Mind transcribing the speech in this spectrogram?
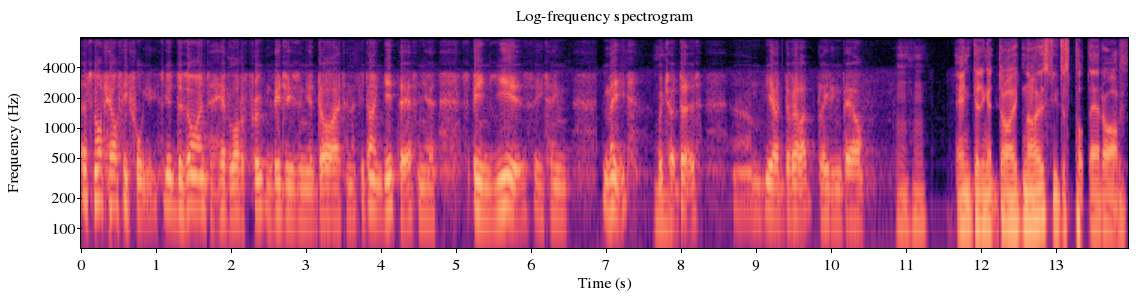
It's not healthy for you. You're designed to have a lot of fruit and veggies in your diet, and if you don't get that, and you spend years eating meat, which mm. I did, um, yeah, I developed bleeding bowel. Mm-hmm. And getting it diagnosed, you just put that off.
